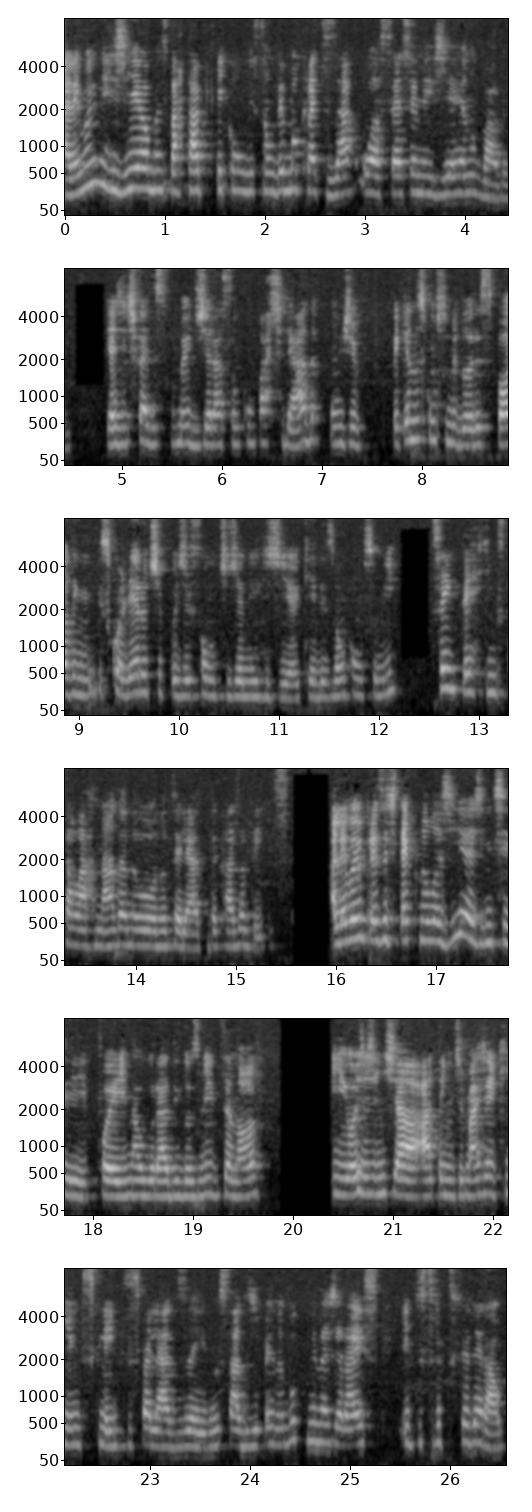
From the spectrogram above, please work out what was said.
A Energia é uma startup que tem como missão democratizar o acesso à energia renovável. E a gente faz isso por meio de geração compartilhada, onde pequenos consumidores podem escolher o tipo de fonte de energia que eles vão consumir sem ter que instalar nada no, no telhado da casa deles. A Lemon é uma empresa de tecnologia, a gente foi inaugurada em 2019 e hoje a gente já atende mais de 500 clientes espalhados aí no estado de Pernambuco, Minas Gerais e Distrito Federal.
